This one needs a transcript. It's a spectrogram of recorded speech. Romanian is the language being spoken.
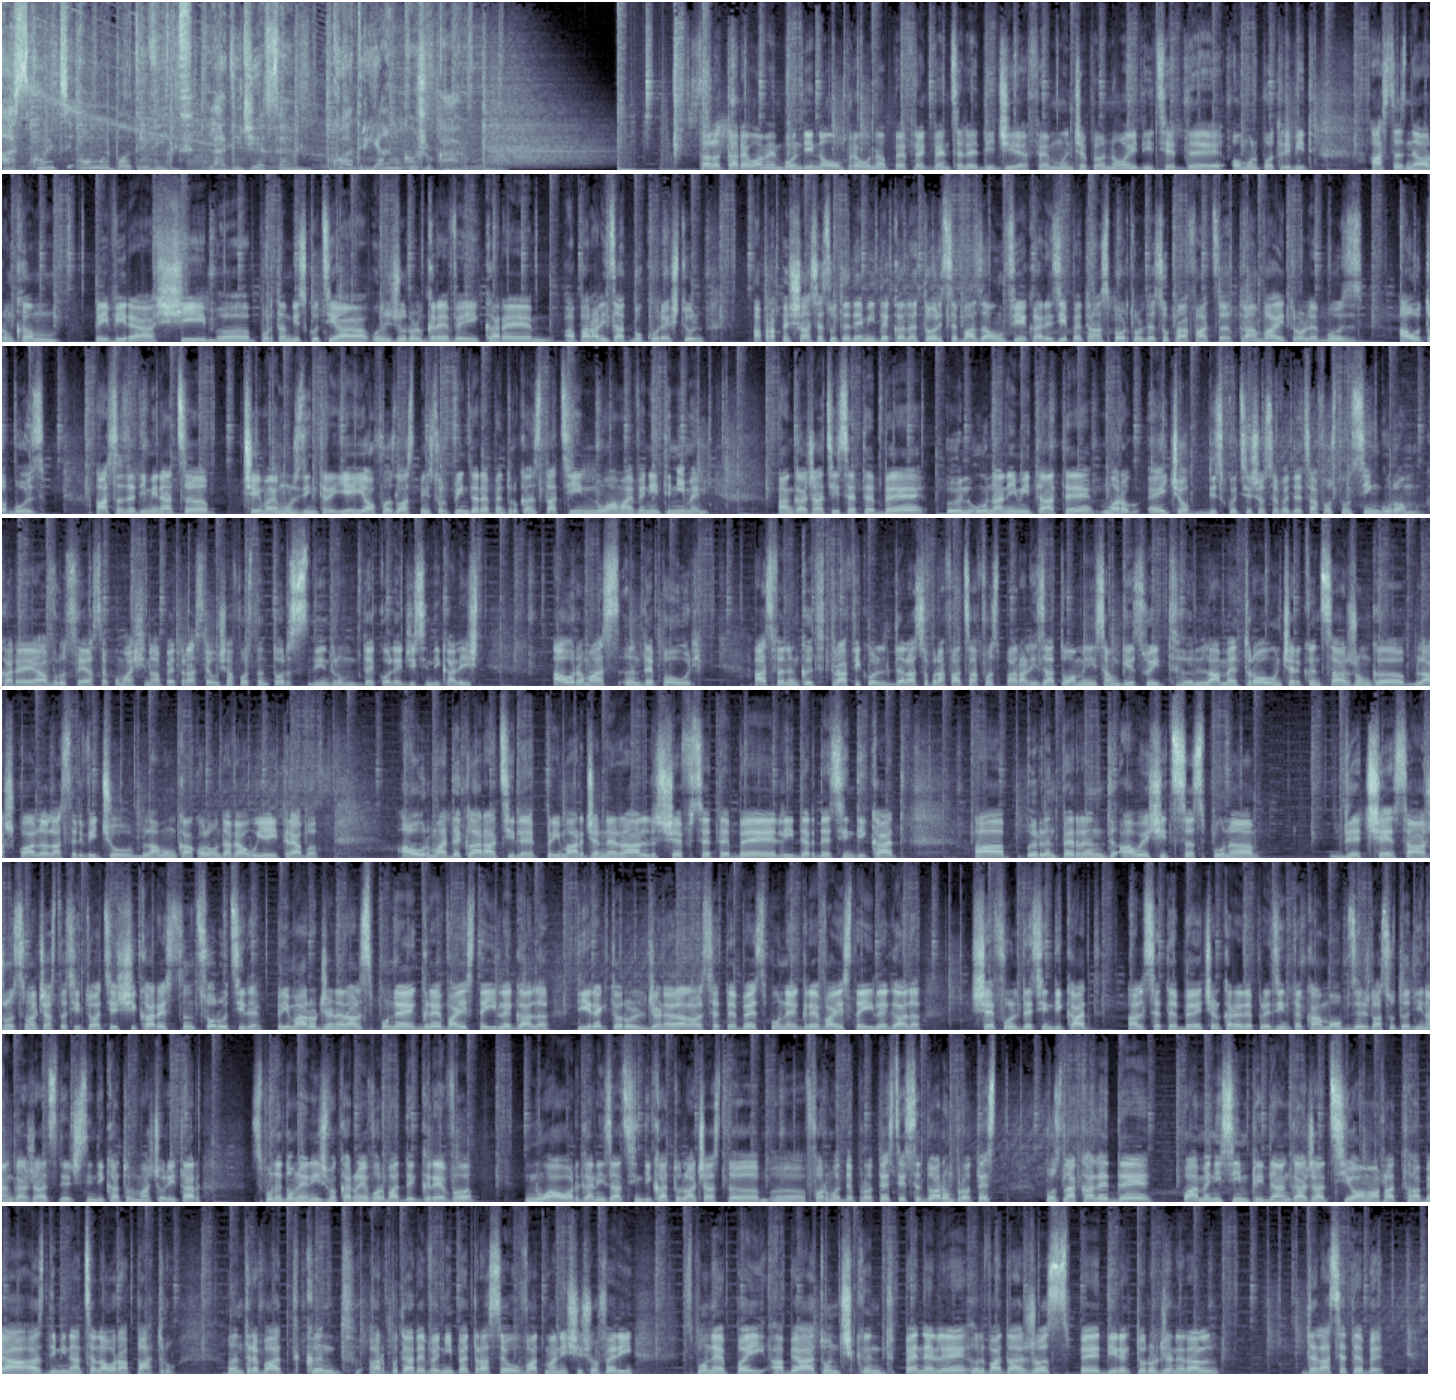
Asculți Omul Potrivit la DGFM cu Adrian Cojucaru. Salutare oameni buni, din nou împreună pe frecvențele DGFM începe o nouă ediție de Omul Potrivit. Astăzi ne aruncăm privirea și uh, purtăm discuția în jurul grevei care a paralizat Bucureștiul. Aproape 600.000 de călători se bazau în fiecare zi pe transportul de suprafață, tramvai, trolebuz, autobuz. Astăzi de dimineață, cei mai mulți dintre ei au fost luați prin surprindere pentru că în stații nu a mai venit nimeni. Angajații STB, în unanimitate, mă rog, aici o discuție și o să vedeți, a fost un singur om care a vrut să iasă cu mașina pe traseu și a fost întors din drum de colegii sindicaliști, au rămas în depouri astfel încât traficul de la suprafață a fost paralizat, oamenii s-au înghesuit la metrou încercând să ajungă la școală, la serviciu, la muncă, acolo unde aveau ei treabă. Au urmat declarațiile. Primar general, șef STB, lider de sindicat, a, rând pe rând au ieșit să spună de ce s-a ajuns în această situație și care sunt soluțiile. Primarul general spune greva este ilegală. Directorul general al STB spune greva este ilegală. Șeful de sindicat al STB, cel care reprezintă cam 80% din angajați, deci sindicatul majoritar, spune, domnule, nici măcar nu e vorba de grevă, nu a organizat sindicatul această uh, formă de protest, este doar un protest pus la cale de oamenii simpli, de angajați. Eu am aflat abia azi dimineața la ora 4. Întrebat când ar putea reveni pe traseu vatmanii și șoferii, spune, păi abia atunci când PNL îl va da jos pe directorul general de la STB.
